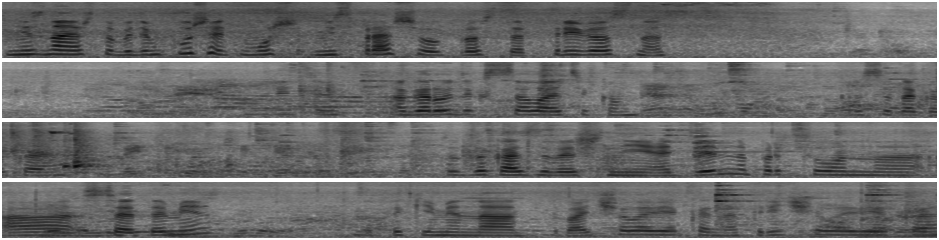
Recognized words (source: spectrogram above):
Не знаю, что будем кушать. Муж не спрашивал, просто привез нас. Смотрите, огородик с салатиком. Красота какая. Тут заказываешь не отдельно порционно, а сетами. Вот такими на два человека, на три человека.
